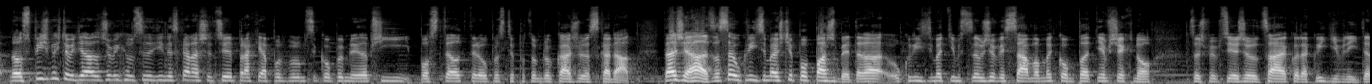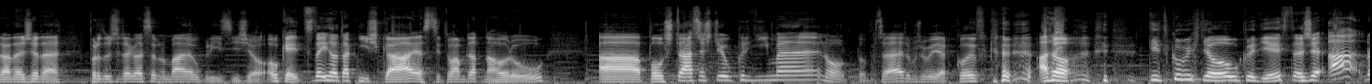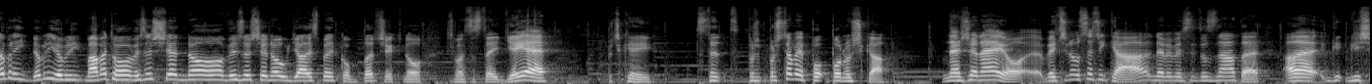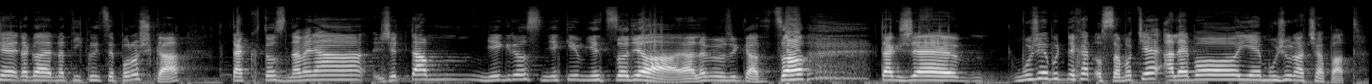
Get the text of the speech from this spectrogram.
no spíš bych to viděl, že bychom si lidi dneska našetřili prachy a potom si koupím nejlepší postel, kterou prostě potom dokážu dneska dát. Takže hele, zase uklízíme ještě po pařbě, teda uklízíme tím stylem, že vysáváme kompletně všechno, což mi přijde, že docela jako takový divný, teda ne, že ne, protože takhle se normálně uklízí, že jo. OK, co tadyhle ta knížka, jestli to mám dát nahoru. A polštář ještě uklidíme, no dobře, dobře by jakkoliv, ano, kitku bych chtělo uklidit, takže a dobrý, dobrý, dobrý, máme to vyřešeno, vyřešeno, udělali jsme komplet všechno, co se tady děje, počkej, ten, proč, proč tam je po, ponožka? Ne, že ne, jo. Většinou se říká, nevím, jestli to znáte, ale když je takhle na té klice ponožka, tak to znamená, že tam někdo s někým něco dělá. Já nevím říkat co. Takže můžu je buď nechat o samotě, anebo je můžu načapat.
